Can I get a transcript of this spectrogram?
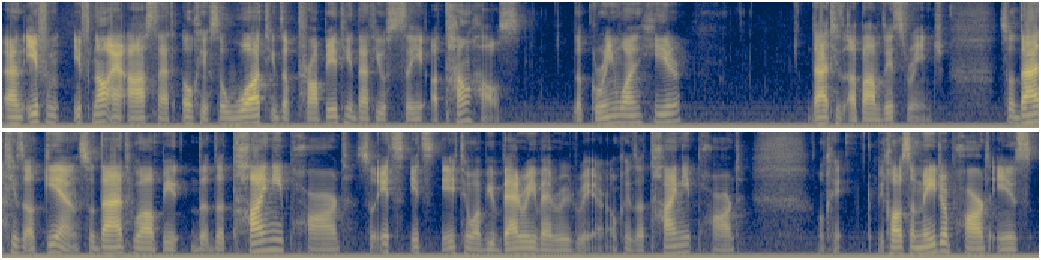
and if if now I ask that okay so what is the probability that you see a townhouse the green one here that is above this range so that is again so that will be the, the tiny part so it's it's it will be very very rare okay? The tiny part okay? Because the major part is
